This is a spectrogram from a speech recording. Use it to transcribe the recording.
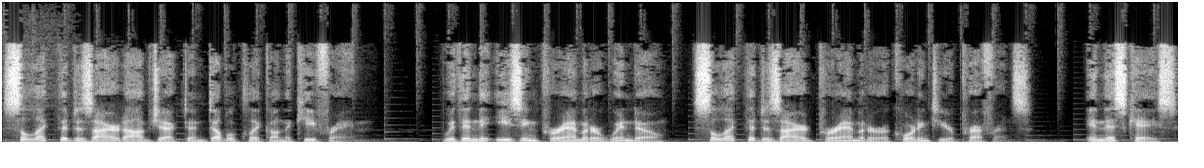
select the desired object and double-click on the keyframe. Within the easing parameter window, select the desired parameter according to your preference. In this case,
